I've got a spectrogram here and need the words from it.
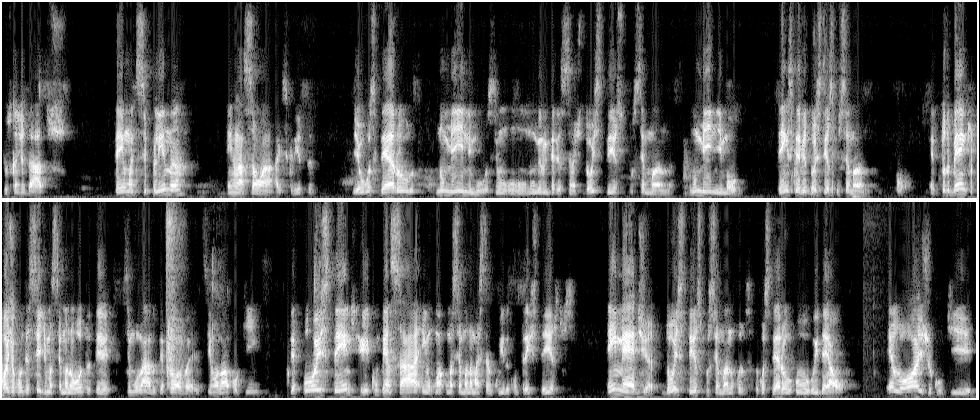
que os candidatos tenham uma disciplina em relação à, à escrita. Eu considero, no mínimo, assim, um, um, número interessante, dois textos por semana. No mínimo. Tem que escrever dois textos por semana. É, tudo bem que pode acontecer de uma semana ou outra ter simulado, ter prova, se enrolar um pouquinho depois tente compensar em uma, uma semana mais tranquila com três textos. Em média, dois textos por semana eu considero o, o ideal. É lógico que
